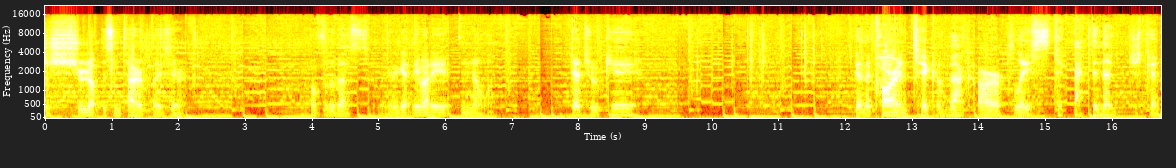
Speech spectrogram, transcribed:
just shoot up this entire place here. Hope for the best. Are we gonna get anybody? No one. That's okay. Get in the car and take back our place. Take back the night. Just kidding.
